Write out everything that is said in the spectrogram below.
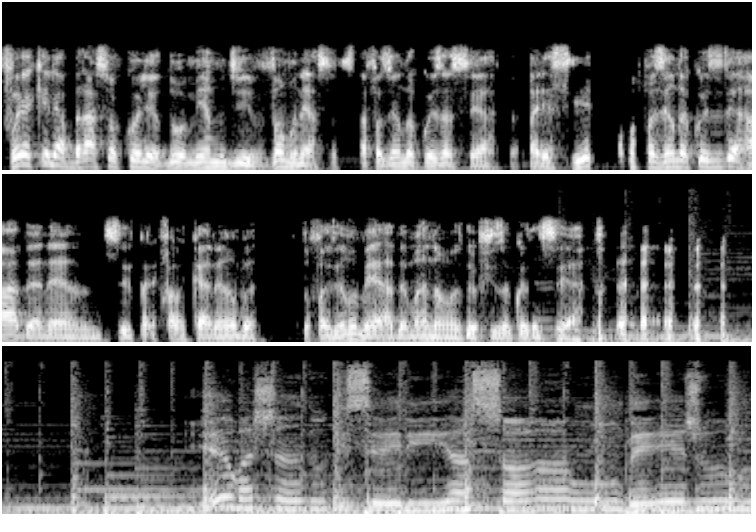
Foi aquele abraço acolhedor mesmo de vamos nessa, você está fazendo a coisa certa. Parecia que estava fazendo a coisa errada, né? Você fala, caramba, tô fazendo merda, mas não, eu fiz a coisa certa. E eu achando que seria só um beijo.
